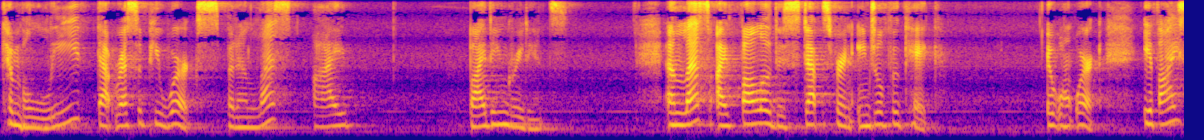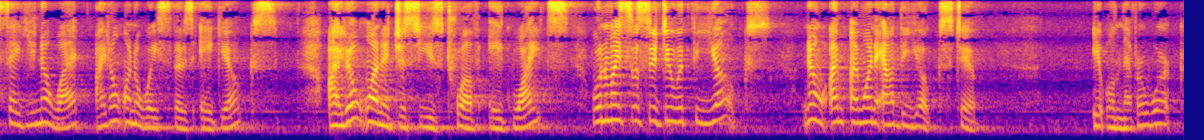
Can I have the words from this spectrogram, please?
can believe that recipe works, but unless I buy the ingredients, unless I follow the steps for an angel food cake, it won't work. If I say, you know what, I don't want to waste those egg yolks, I don't want to just use 12 egg whites. What am I supposed to do with the yolks? No, I'm, i want to add the yolks too. It will never work.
